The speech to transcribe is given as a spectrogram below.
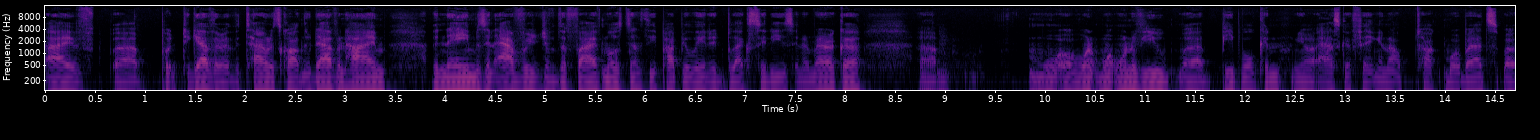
I've uh, put together. The town is called New Davenheim. The name is an average of the five most densely populated black cities in America. Um, mo- one, one of you uh, people can you know ask a thing and I'll talk more, but that's uh,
